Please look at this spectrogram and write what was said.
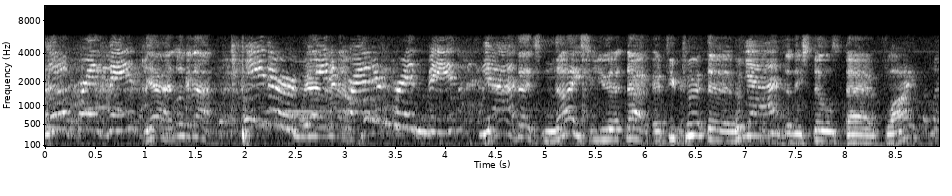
little frisbees. Yeah, look at that. Either Yeah, yeah. bread or frisbees. Yeah, Yes. that's nice. You now, if you put the hooks Yes. in, do they still uh, fly? Oh,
